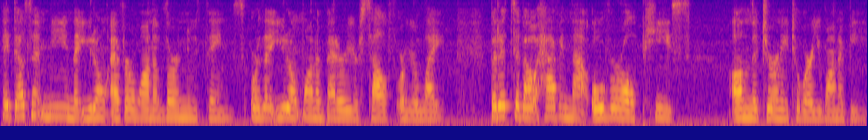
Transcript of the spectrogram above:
It doesn't mean that you don't ever want to learn new things or that you don't want to better yourself or your life, but it's about having that overall peace on the journey to where you want to be.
